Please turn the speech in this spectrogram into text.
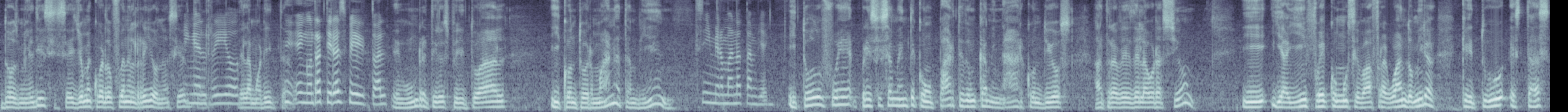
2016, yo me acuerdo, fue en el río, ¿no es cierto? En el río. De la Morita. En un retiro espiritual. En un retiro espiritual y con tu hermana también. Sí, mi hermana también. Y todo fue precisamente como parte de un caminar con Dios a través de la oración. Y, y allí fue como se va fraguando. Mira que tú estás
